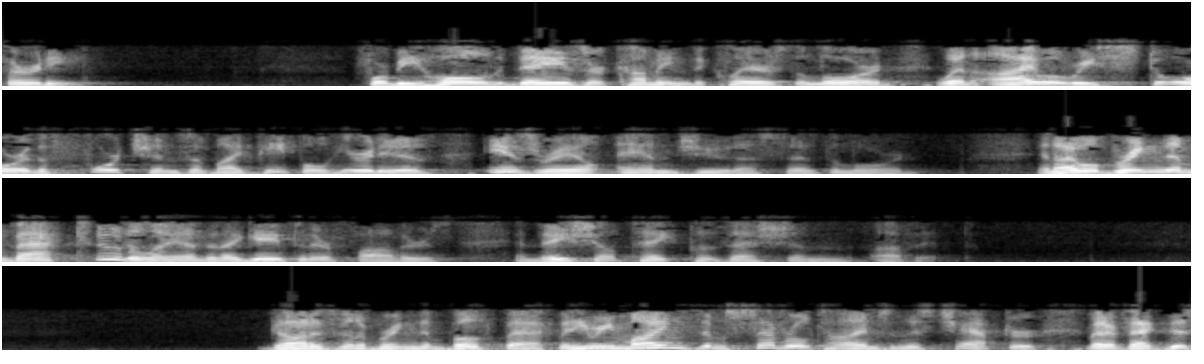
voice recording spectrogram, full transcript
30. For behold, days are coming, declares the Lord, when I will restore the fortunes of my people. Here it is, Israel and Judah, says the Lord. And I will bring them back to the land that I gave to their fathers, and they shall take possession of it. God is going to bring them both back. But he reminds them several times in this chapter. Matter of fact, this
